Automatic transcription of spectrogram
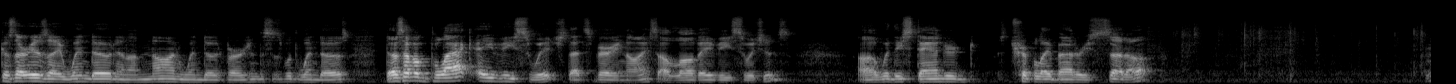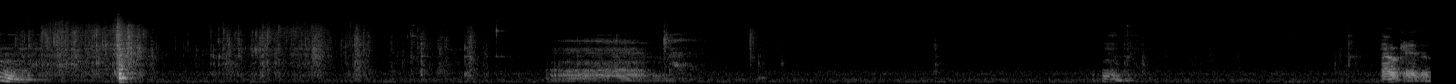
because there is a windowed and a non-windowed version. This is with windows. Does have a black AV switch. That's very nice. I love AV switches. Uh, with the standard AAA battery setup. Hmm. Hmm. Okay, the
